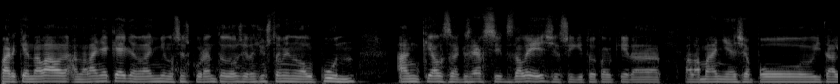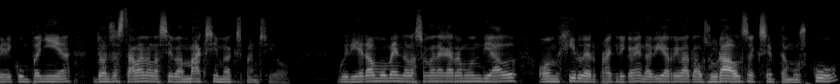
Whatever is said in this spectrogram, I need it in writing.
perquè en l'any aquell, en l'any 1942, era justament en el punt en què els exèrcits de l'eix, o sigui, tot el que era Alemanya, Japó, Itàlia i companyia, doncs estaven a la seva màxima expansió. Vull dir, era el moment de la Segona Guerra Mundial on Hitler pràcticament havia arribat als Urals, excepte a Moscou.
